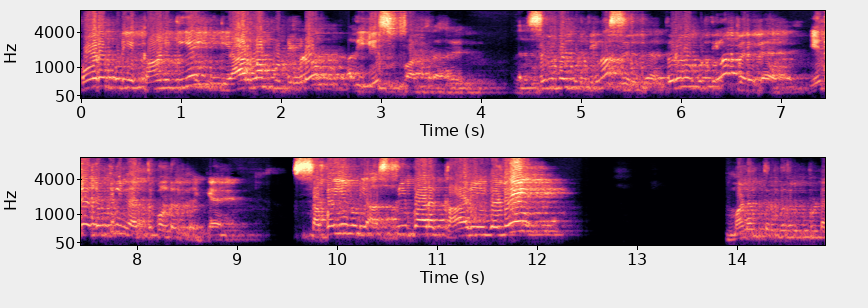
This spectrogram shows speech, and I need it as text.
போடக்கூடிய காணிக்கையை நீங்க யாரெல்லாம் போட்டீங்களோ அது இயேசு பார்க்கிறாரு. அதுல சிறுக கொடுத்தீங்கன்னா சிறுக பெருக கொடுத்தீங்கன்னா பெருக. எதை எதுக்கு நீங்க அறுத்து கொண்டு இருக்கிறீங்க சபையினுடைய அஸ்திபார காரியங்களே மனம் திரும்புவதற்குள்ள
